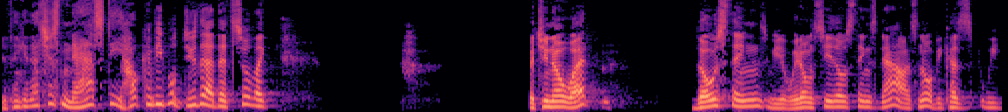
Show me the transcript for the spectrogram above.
You're thinking, that's just nasty. How can people do that? That's so like. But you know what? Those things, we, we don't see those things now. It's no, because we,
